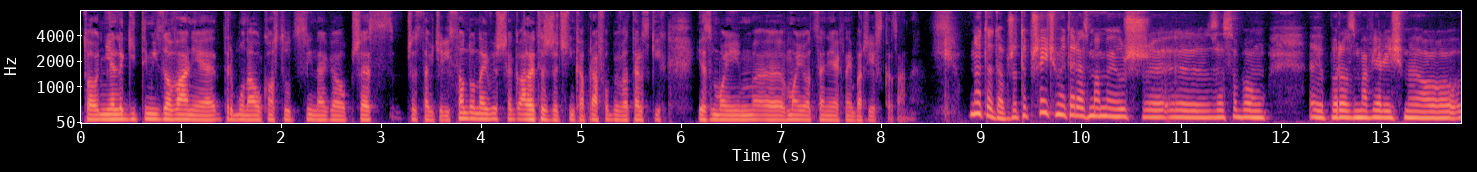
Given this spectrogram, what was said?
to nielegitymizowanie Trybunału Konstytucyjnego przez przedstawicieli Sądu Najwyższego, ale też Rzecznika Praw Obywatelskich jest w, moim, e, w mojej ocenie jak najbardziej wskazane. No to dobrze, to przejdźmy teraz, mamy już za sobą, porozmawialiśmy o,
